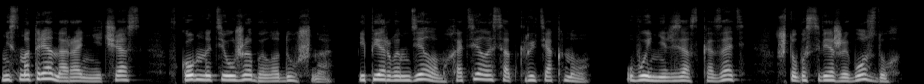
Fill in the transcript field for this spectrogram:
Несмотря на ранний час, в комнате уже было душно, и первым делом хотелось открыть окно. Увы, нельзя сказать, чтобы свежий воздух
